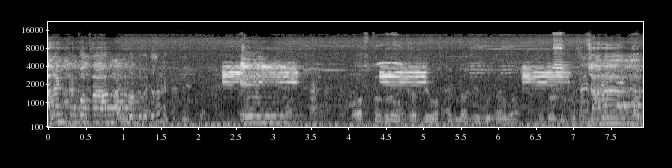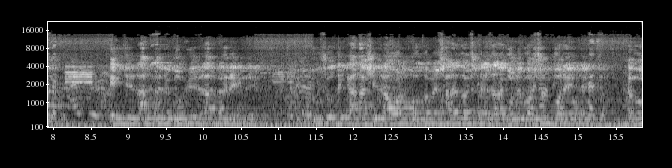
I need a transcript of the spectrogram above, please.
আরেকটা কথা এই অস্ত্রগুলো উদ্ধার যে অস্ত্রগুলো আছে যারা এই যে রাত্রে গভীর রাত্রে দুশো থেকে আড়াশি রাউন্ড প্রথমে সাড়ে দশটায় যারা গলি বর্ষণ করে এবং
